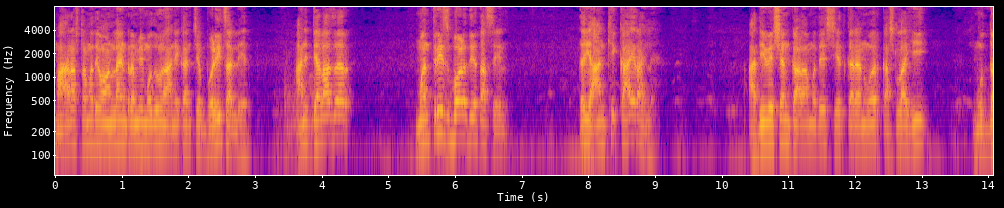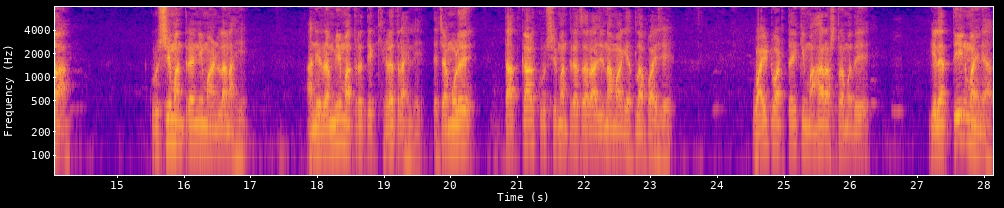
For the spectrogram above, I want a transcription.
महाराष्ट्रामध्ये ऑनलाईन रम्मीमधून अनेकांचे बळी चाललेत. आणि त्याला जर मंत्रीच बळ देत असेल तर आणखी काय राहिलंय? अधिवेशन काळामध्ये शेतकऱ्यांवर कसलाही मुद्दा कृषी मंत्र्यांनी मांडला नाही आणि रम्मी मात्र ते खेळत राहिले. त्याच्यामुळे तात्काळ कृषी मंत्र्याचा राजीनामा घेतला पाहिजे. वाईट वाटतंय की महाराष्ट्रामध्ये गेल्या तीन महिन्यात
